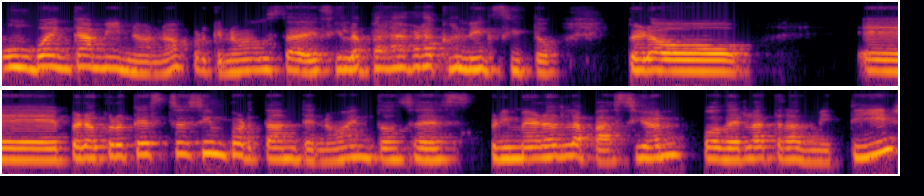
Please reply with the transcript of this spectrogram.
un, buen camino, ¿no? Porque no me gusta decir la palabra con éxito, pero eh, pero creo que esto es importante, ¿no? Entonces, primero es la pasión, poderla transmitir,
